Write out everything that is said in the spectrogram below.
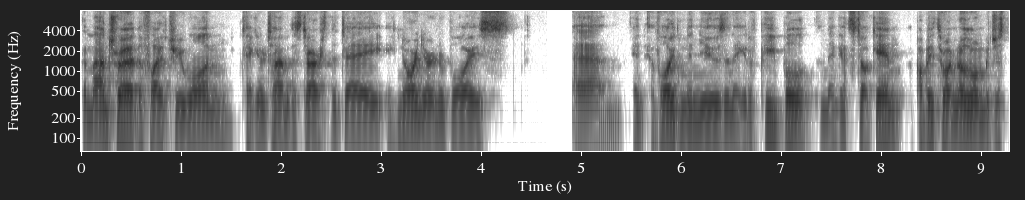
the mantra, the 531, taking your time at the start of the day, ignoring your inner voice, um, avoiding the news and negative people, and then get stuck in. probably throw another one, but just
